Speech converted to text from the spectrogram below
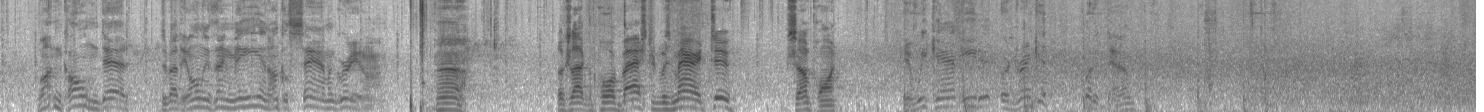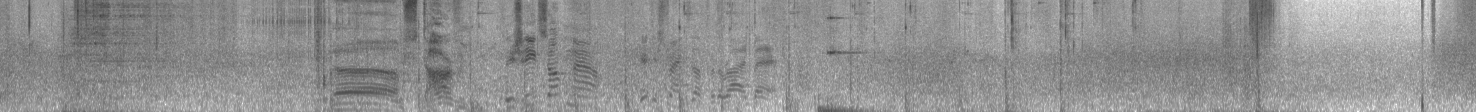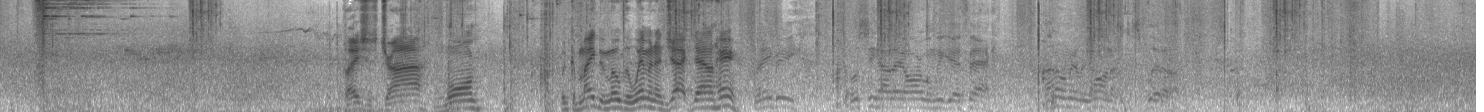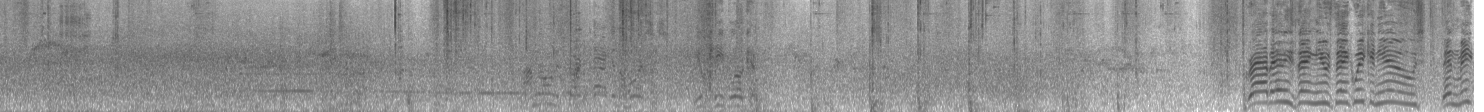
Wanting Colm dead is about the only thing me and Uncle Sam agree on. Huh. Looks like the poor bastard was married, too. At some point. If we can't eat it or drink it, put it down. Oh, I'm starving. You should eat something now. Get your strength up for the ride back. Place is dry and warm. We could maybe move the women and Jack down here. Maybe. We'll see how they are when we get back. I don't really want us to split up. I'm going to start packing the horses. You keep looking. Grab anything you think we can use, then meet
